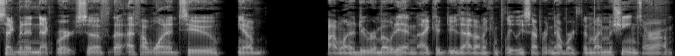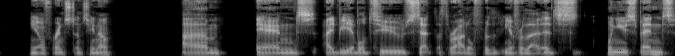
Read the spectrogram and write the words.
segmented network. So if the, if i wanted to you know if i want to do remote in i could do that on a completely separate network than my machines are on you know for instance you know? Um and i'd be able to set the throttle for you know for that. It's when you spend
